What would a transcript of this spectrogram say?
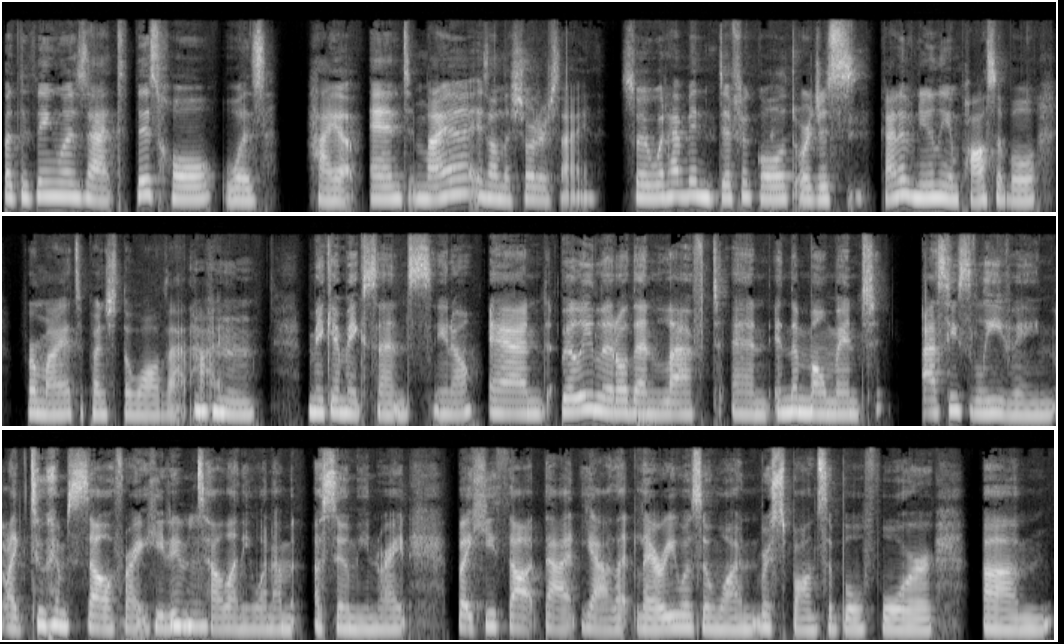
But the thing was that this hole was high up and Maya is on the shorter side. So it would have been difficult or just kind of nearly impossible for Maya to punch the wall that high. Mm-hmm make it make sense, you know? And Billy Little then left, and in the moment, as he's leaving, like to himself, right? He didn't mm-hmm. tell anyone, I'm assuming, right? But he thought that, yeah, that Larry was the one responsible for um,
